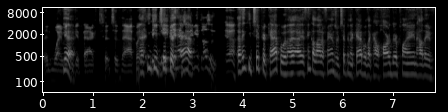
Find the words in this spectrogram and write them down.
and when yeah. we can get back to, to that. But I think you tip your it cap. maybe it doesn't. Yeah, I think you tip your cap with. I, I, think a lot of fans are tipping their cap with like how hard they're playing, how they've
